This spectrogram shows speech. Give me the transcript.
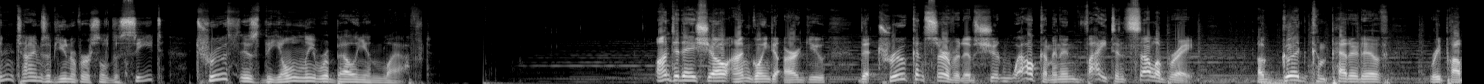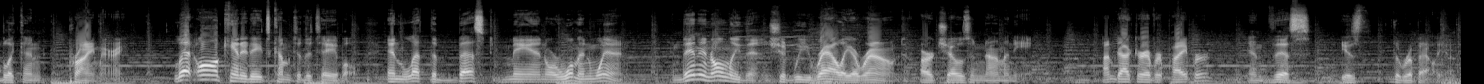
In times of universal deceit, truth is the only rebellion left. On today's show, I'm going to argue that true conservatives should welcome and invite and celebrate a good competitive Republican primary. Let all candidates come to the table and let the best man or woman win. And then and only then should we rally around our chosen nominee. I'm Dr. Everett Piper, and this is The Rebellion.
